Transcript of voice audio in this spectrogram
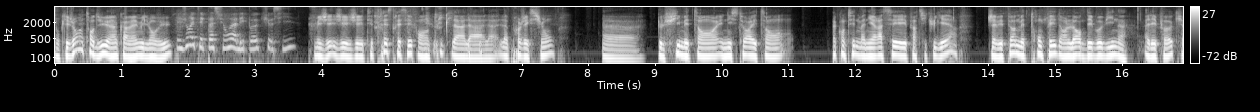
donc les gens ont attendu hein, quand même, ils l'ont vu. les gens étaient patients à l'époque aussi Mais j'ai- été très stressé pendant toute la, la, la, la projection. Euh, que le film étant, une histoire étant racontée de manière assez particulière, j'avais peur de m'être trompé dans l'ordre des bobines à l'époque.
